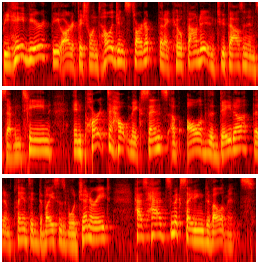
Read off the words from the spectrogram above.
Behaivior, the artificial intelligence startup that I co founded in 2017, in part to help make sense of all of the data that implanted devices will generate, has had some exciting developments.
